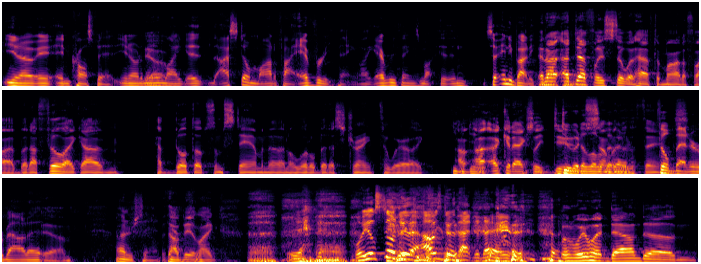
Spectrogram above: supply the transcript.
you know, in, in CrossFit. You know what I mean? Yeah. Like, it, I still modify everything. Like, everything's and so anybody. Can And I, I definitely still would have to modify, but I feel like I have built up some stamina and a little bit of strength to where like I, I, I could actually do, do it a little some bit of better. the things. Feel better about it. Yeah. I understand. Without Yeah. being like, yeah. well, you'll still do that. I was doing that today. when we went down to um,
